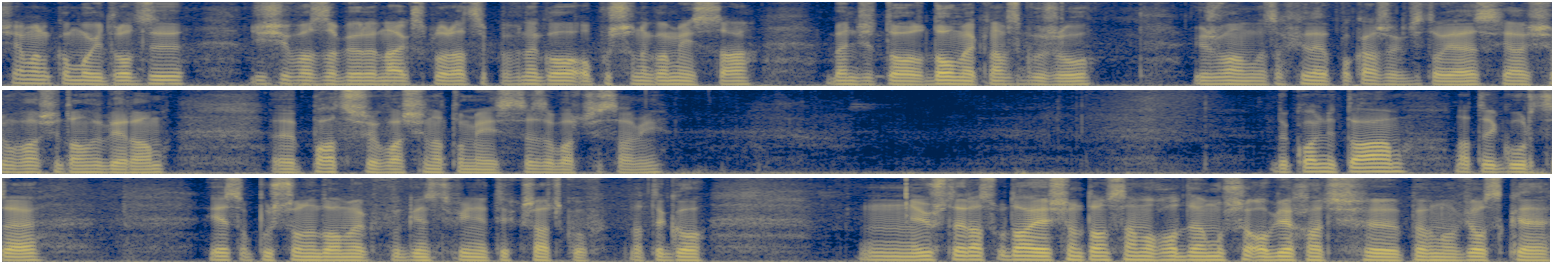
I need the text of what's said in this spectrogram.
Siemanko moi drodzy, dzisiaj Was zabiorę na eksplorację pewnego opuszczonego miejsca. Będzie to domek na wzgórzu. Już Wam za chwilę pokażę gdzie to jest. Ja się właśnie tam wybieram. E, Patrzę właśnie na to miejsce, zobaczcie sami. Dokładnie tam, na tej górce jest opuszczony domek w gęstwinie tych krzaczków. Dlatego mm, już teraz udaję się tam samochodem, muszę objechać e, pewną wioskę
